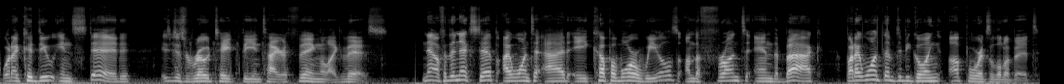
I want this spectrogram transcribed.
What I could do instead is just rotate the entire thing like this. Now for the next step, I want to add a couple more wheels on the front and the back, but I want them to be going upwards a little bit.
